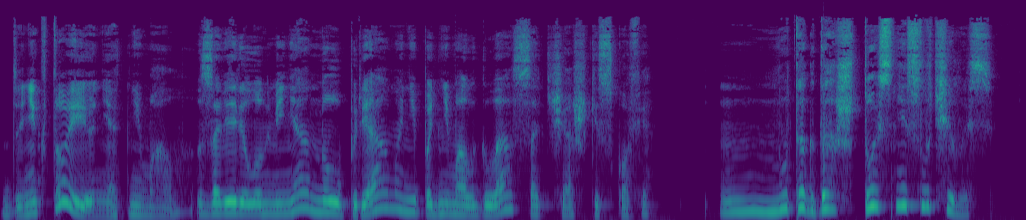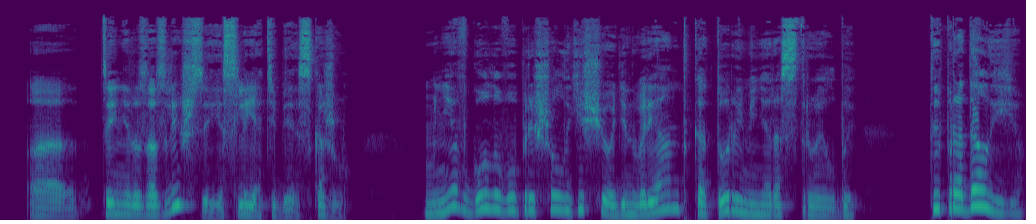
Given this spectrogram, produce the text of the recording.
«Да никто ее не отнимал», — заверил он меня, но упрямо не поднимал глаз от чашки с кофе. «Ну тогда что с ней случилось?» «А ты не разозлишься, если я тебе скажу?» Мне в голову пришел еще один вариант, который меня расстроил бы. «Ты продал ее?»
